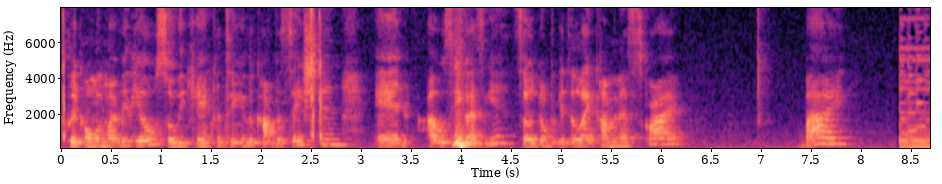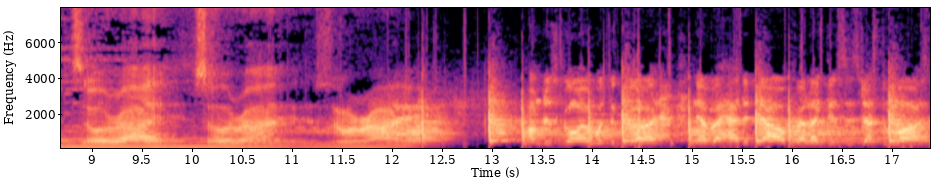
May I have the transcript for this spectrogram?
click on one of my videos so we can continue the conversation and i will see you guys again. So don't forget to like comment and subscribe. Bye. So right, so right, so right. I'm just going with the. Never had a doubt, felt like this is just a must.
